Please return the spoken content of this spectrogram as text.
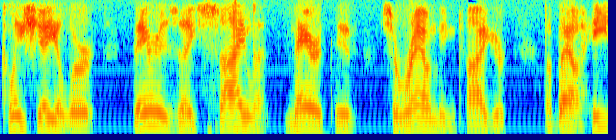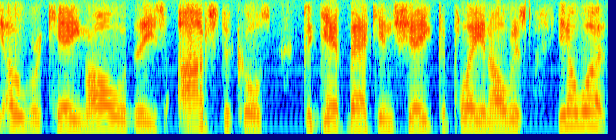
cliche alert, there is a silent narrative surrounding Tiger about he overcame all of these obstacles to get back in shape to play and all this. You know what?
